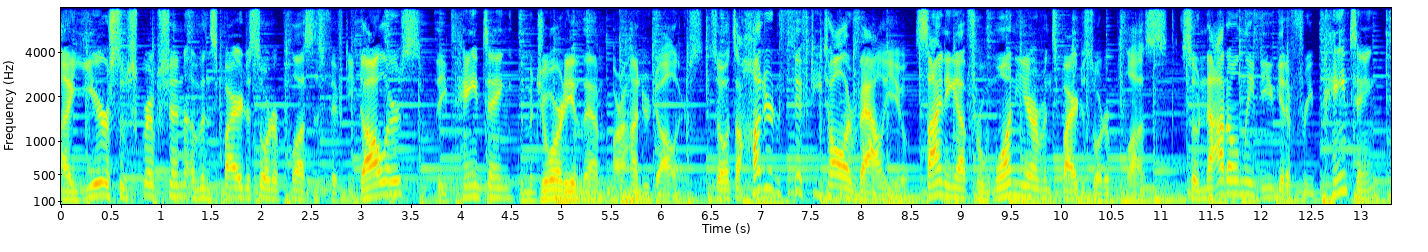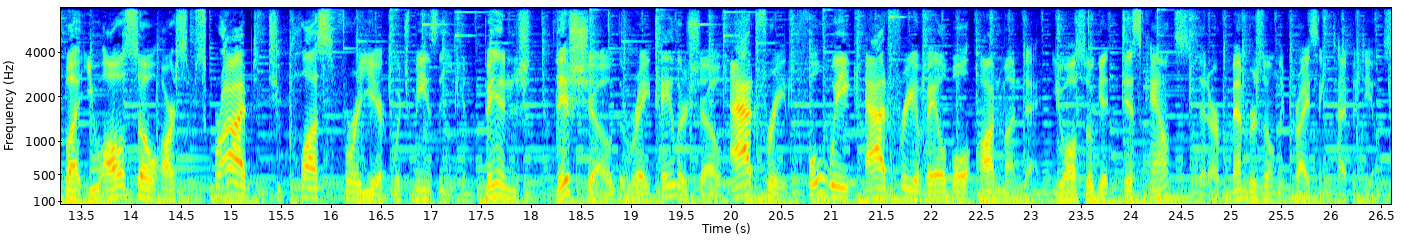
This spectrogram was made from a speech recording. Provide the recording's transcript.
a year subscription of Inspired Disorder Plus is $50. The painting, the majority of them are $100. So it's a $150 value signing up for one year of Inspired Disorder Plus. So not only do you get a free painting, but you also are subscribed to Plus for a year, which means that you can binge this show, The Ray Taylor Show, ad free, full week, ad free, available on Monday. You also get discounts that are members only pricing type of deals.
